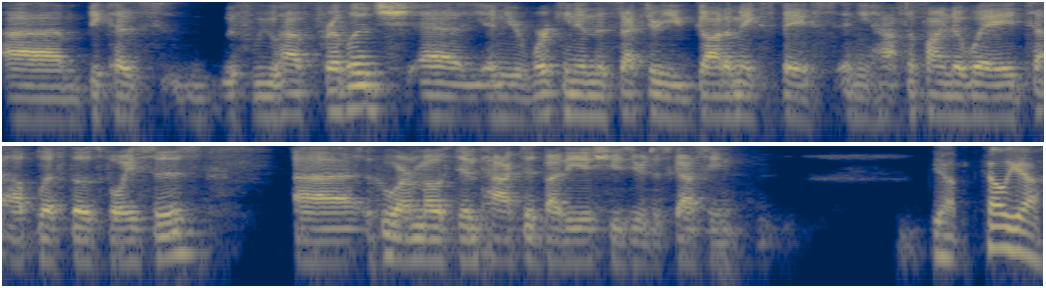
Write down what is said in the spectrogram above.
Um, because if you have privilege uh, and you're working in the sector, you've got to make space and you have to find a way to uplift those voices uh, who are most impacted by the issues you're discussing. Yeah, hell yeah.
